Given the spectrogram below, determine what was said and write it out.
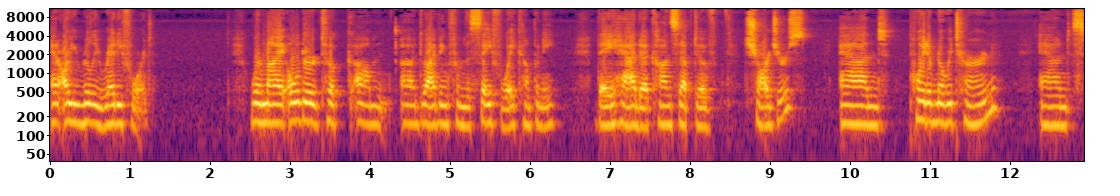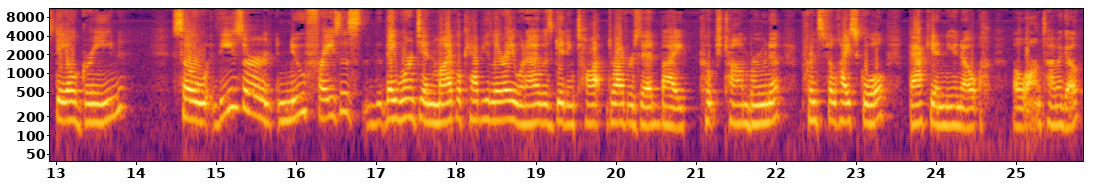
And are you really ready for it? When my older took um, uh, driving from the Safeway company, they had a concept of chargers and point of no return and stale green so these are new phrases. They weren't in my vocabulary when I was getting taught driver's ed by Coach Tom Bruna, Princeville High School, back in, you know, a long time ago.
